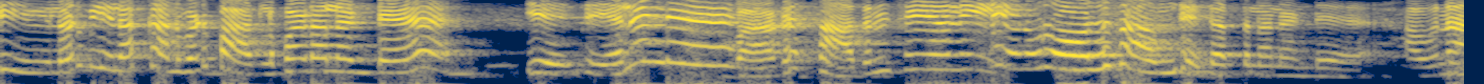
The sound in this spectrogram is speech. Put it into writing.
టీవీలో మీలా కనబడి పాటలు పాడాలంటే ఏం చేయాలండి? బాగా సాధన చేయాలి. నేను రోజు సాధన చేసేస్తున్నానండి. అవునా.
